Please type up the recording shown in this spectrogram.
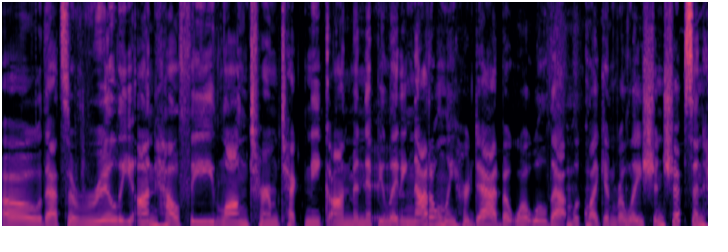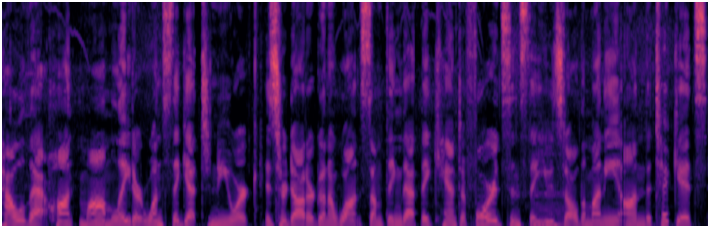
Oh, that's a really unhealthy long term technique on manipulating not only her dad, but what will that look like in relationships and how will that haunt mom later? Once they get to New York, is her daughter going to want something that they can't afford since they used hmm. all the money on the tickets?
